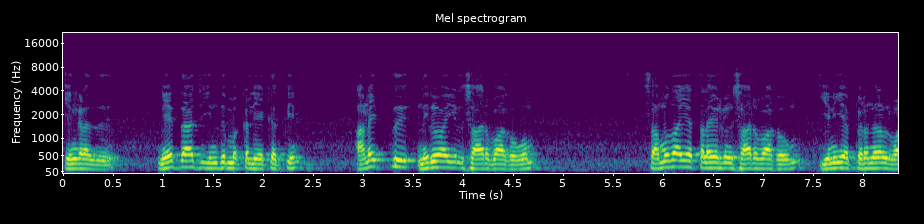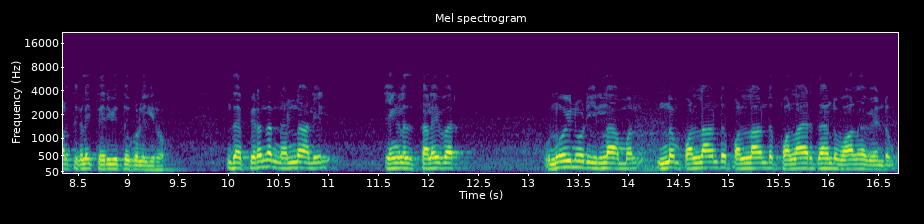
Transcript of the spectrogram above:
எங்களது நேதாஜி இந்து மக்கள் இயக்கத்தின் அனைத்து நிர்வாகிகள் சார்பாகவும் சமுதாய தலைவர்களின் சார்பாகவும் இனிய பிறந்தநாள் வாழ்த்துக்களை தெரிவித்துக் கொள்கிறோம். இந்த பிறந்த நன்னாளில் எங்களது தலைவர் நோய் நொடி இல்லாமல் இன்னும் பல்லாண்டு பல்லாண்டு பல்லாயிரத்தாண்டு வாழ வேண்டும்.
